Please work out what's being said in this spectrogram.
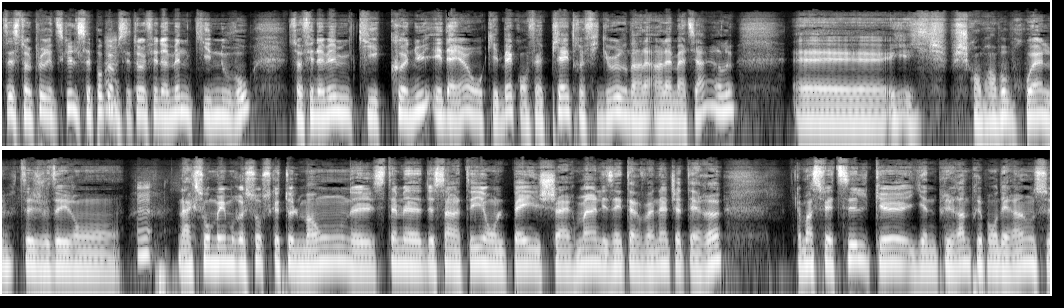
C'est un peu ridicule. C'est pas comme Mm. c'est un phénomène qui est nouveau. C'est un phénomène qui est connu. Et d'ailleurs, au Québec, on fait piètre figure dans la, en la matière. Là. Euh, et je, comprends pas pourquoi. Là. Je veux dire, on, Mm. on a accès aux mêmes ressources que tout le monde. Euh, Le système de santé, on le paye chèrement, les intervenants, etc. Comment se fait-il qu'il y ait une plus grande prépondérance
